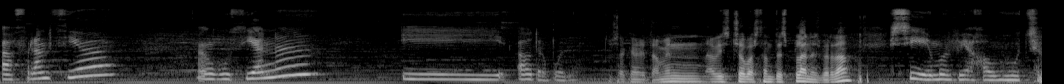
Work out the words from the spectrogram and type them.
a Francia, a Anguciana y a otro pueblo. O sea que también habéis hecho bastantes planes, ¿verdad? Sí, hemos viajado mucho.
